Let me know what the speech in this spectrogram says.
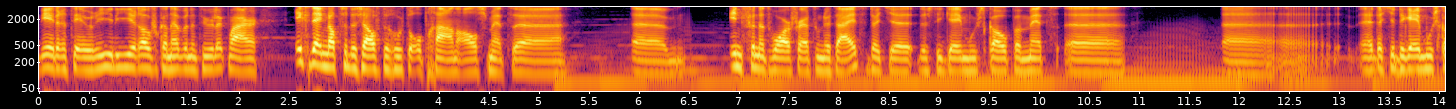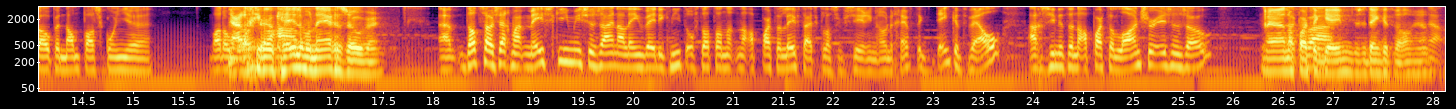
meerdere theorieën die je hierover kan hebben, natuurlijk. Maar ik denk dat ze dezelfde route opgaan als met eh, ehm, Infinite Warfare toen de tijd. Dat je dus die game moest kopen met. eh, eh, dat je de game moest kopen en dan pas kon je. Modern ja, dat ging ook halen. helemaal nergens over. Ehm, dat zou zeg maar het meest chemische zijn, alleen weet ik niet of dat dan een aparte leeftijdsclassificering nodig heeft. Ik denk het wel, aangezien het een aparte launcher is en zo. Ja, een Maar aparte qua- game, dus ik denk het wel, ja. Ja.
